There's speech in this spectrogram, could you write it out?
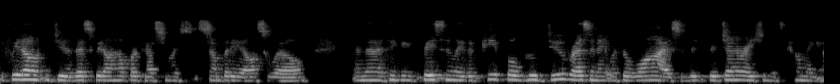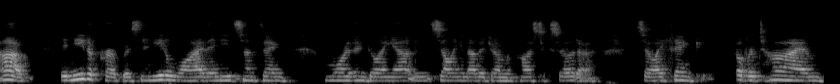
if we don't do this, we don't help our customers. Somebody else will. And then I think increasingly the people who do resonate with the why, so the, the generation that's coming up, they need a purpose, they need a why, they need something more than going out and selling another drum of caustic soda. So I think over time,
